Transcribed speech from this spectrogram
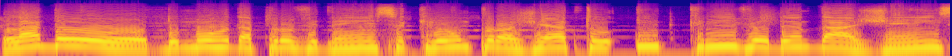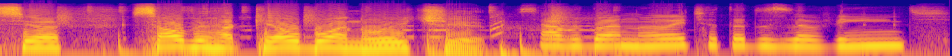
lá do, do Morro da Providência, criou um projeto incrível dentro da agência. Salve, Raquel, boa noite. Salve, boa noite a todos os ouvintes.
